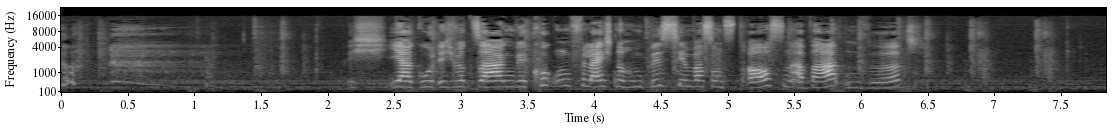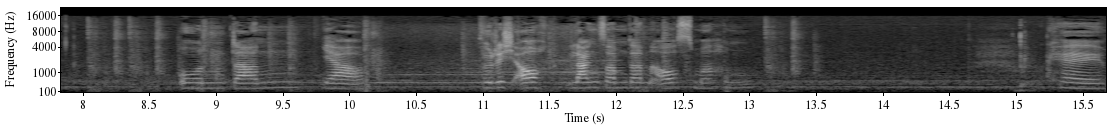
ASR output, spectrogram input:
ich, ja gut, ich würde sagen, wir gucken vielleicht noch ein bisschen, was uns draußen erwarten wird. Und dann, ja, würde ich auch langsam dann ausmachen. Okay.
